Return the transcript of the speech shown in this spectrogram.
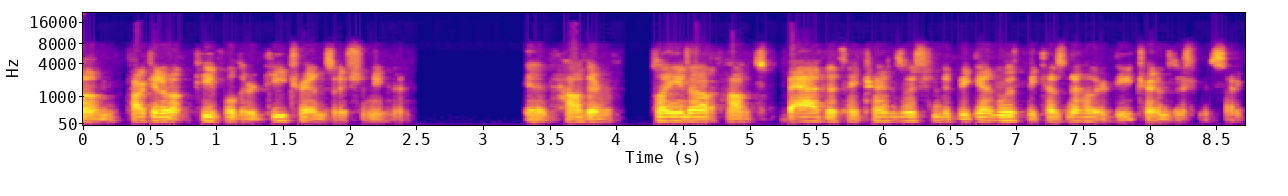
um, talking about people that are detransitioning and, and how they're playing up how it's bad that they transitioned to begin with because now they're detransitioning. It's like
